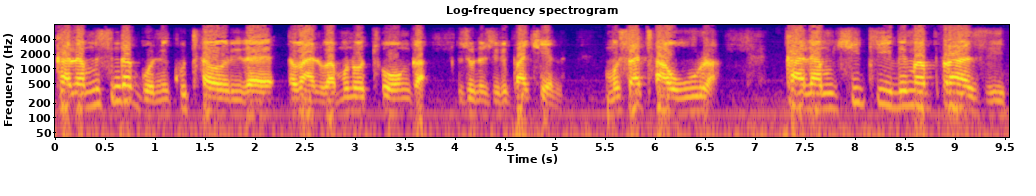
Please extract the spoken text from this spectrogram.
kana musingagoni kutaurira vanhu vamunotonga zvinhu zviri pachena musataura. Kana muchiti memapurazi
